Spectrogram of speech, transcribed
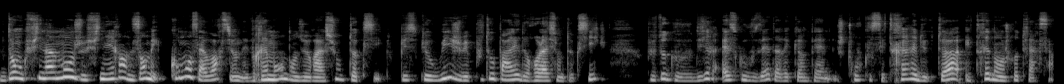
Donc finalement, je finirai en disant mais comment savoir si on est vraiment dans une relation toxique? Puisque oui, je vais plutôt parler de relation toxique plutôt que vous dire est-ce que vous êtes avec un PN. Je trouve que c'est très réducteur et très dangereux de faire ça.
